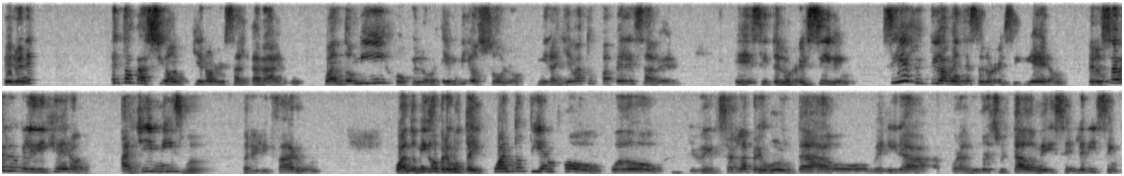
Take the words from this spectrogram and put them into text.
Pero en esta ocasión quiero resaltar algo. Cuando mi hijo, que lo envío solo, mira, lleva tus papeles a ver eh, si te lo reciben. Sí, efectivamente se lo recibieron, pero ¿sabes lo que le dijeron? Allí mismo, por el IFARU. Cuando mi hijo pregunta, ¿y cuánto tiempo puedo regresar la pregunta o venir a, por algún resultado? Me dicen, le dicen,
